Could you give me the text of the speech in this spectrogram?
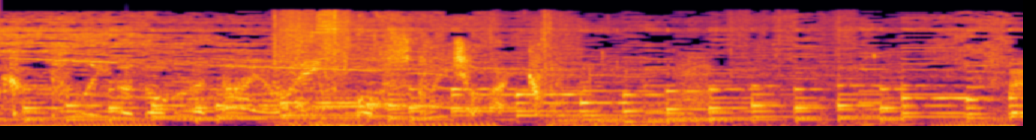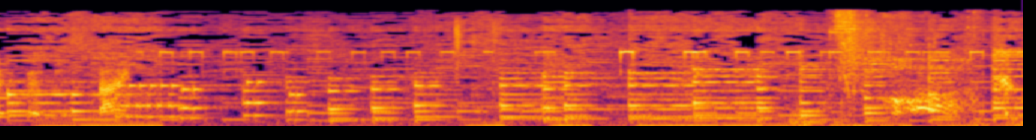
completely over annihilate or oh, screech of that kind. Thank you. Oh,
